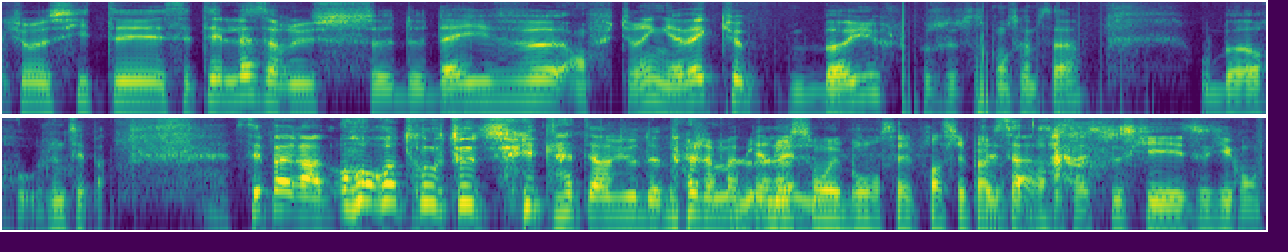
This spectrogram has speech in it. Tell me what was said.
Curiosité, c'était Lazarus de Dave en featuring avec Boy, je suppose que ça se prononce comme ça, ou Bor, ou je ne sais pas. C'est pas grave, on retrouve tout de suite l'interview de Benjamin Le, Perel. le son est bon, c'est le principal. C'est ça, c'est ça, c'est tout ce, qui, tout ce qui compte.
